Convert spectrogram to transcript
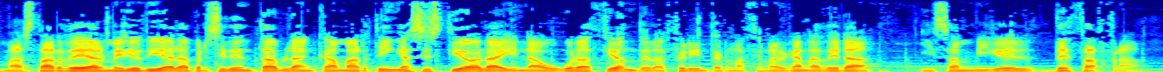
Más tarde, al mediodía, la presidenta Blanca Martín asistió a la inauguración de la Feria Internacional Ganadera y San Miguel de Zafra.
